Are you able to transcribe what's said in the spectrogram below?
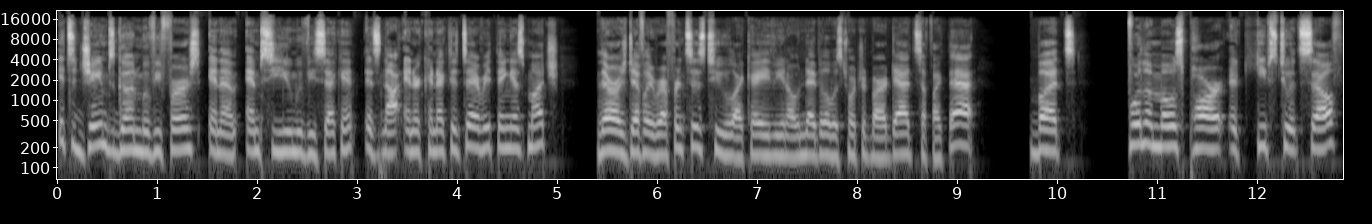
it's a James Gunn movie first and a MCU movie second. It's not interconnected to everything as much. There are definitely references to like, hey, you know, Nebula was tortured by her dad, stuff like that. But for the most part, it keeps to itself.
